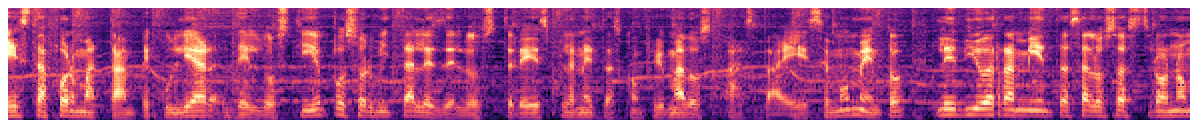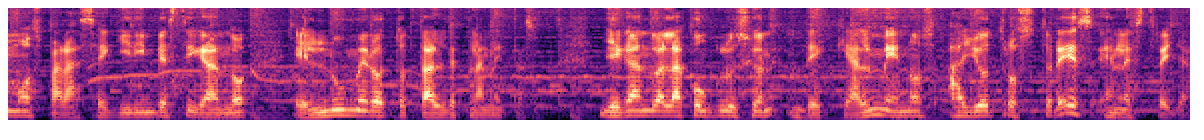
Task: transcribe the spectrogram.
Esta forma tan peculiar de los tiempos orbitales de los tres planetas confirmados hasta ese momento le dio herramientas a los astrónomos para seguir investigando el número total de planetas, llegando a la conclusión de que al menos hay otros tres en la estrella,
